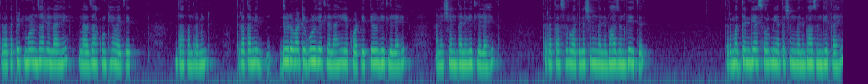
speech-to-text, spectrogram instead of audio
तर आता पीठ मळून झालेलं आहे. याला झाकून ठेवायचं एक दहा पंधरा मिनिट. तर आता मी दीड वाटी गूळ घेतलेला आहे एक वाटी तीळ घेतलेले आहेत आणि शेंगदाणे घेतलेले आहेत. तर आता सुरुवातीला शेंगदाणे भाजून घ्यायचे आहेत. तर मध्यम गॅसवर मी आता शेंगदाणे भाजून घेत आहे.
